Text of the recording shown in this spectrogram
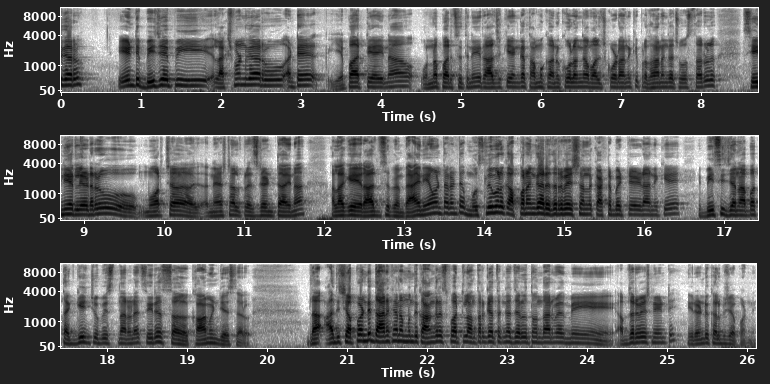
గారు ఏంటి బీజేపీ లక్ష్మణ్ గారు అంటే ఏ పార్టీ అయినా ఉన్న పరిస్థితిని రాజకీయంగా తమకు అనుకూలంగా మలుచుకోవడానికి ప్రధానంగా చూస్తారు. Senior leader Morcha national president ఆయన అలాగే రాజ్యసభ ఎంపీ ఆయన ఏమంటారంటే ముస్లింలకు అప్పనంగా రిజర్వేషన్లు కట్టబెట్టేయడానికే బీసీ జనాభా తగ్గించి చూపిస్తున్నారనేది సీరియస్ కామెంట్ చేశారు. అది చెప్పండి దానికన్నా ముందు కాంగ్రెస్ పార్టీలో అంతర్గతంగా జరుగుతున్న దాని మీద మీ అబ్జర్వేషన్ ఏంటి? ఈ రెండు కలిపి చెప్పండి.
